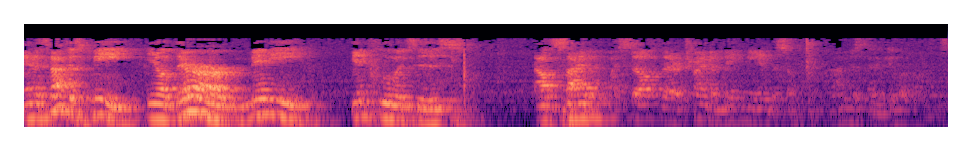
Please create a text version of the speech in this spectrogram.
And it's not just me, you know, there are many influences outside of myself that are trying to make me into something. I'm just going to give up on this.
